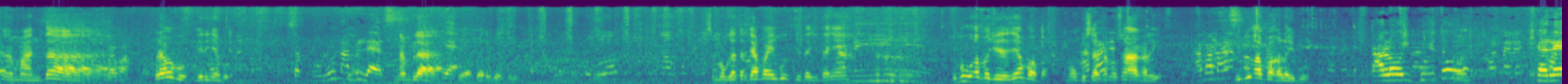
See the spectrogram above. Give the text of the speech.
Eh, Mantap. Berapa? Berapa, Bu? Jadinya, Bu? 10 16. 16. Ya. Ya, baru 20. Semoga tercapai, Bu, cita-citanya. ya. Amin. Ibu apa cita-citanya apa, Pak? Mau besarkan Apa? usaha kali. Apa Mas? Ibu apa kalau Ibu? Kalau ibu itu dari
